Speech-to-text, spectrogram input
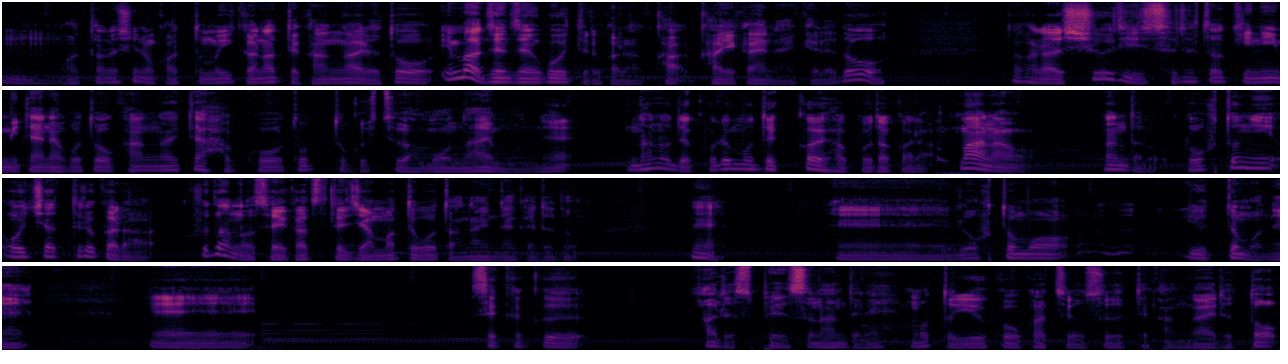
うん、新しいの買ってもいいかなって考えると、今は全然動いてるから買い替えないけれど、だから修理する時にみたいなことを考えて箱を取っとく必要はもうないもんねなのでこれもでっかい箱だからまああのなんだろうロフトに置いちゃってるから普段の生活で邪魔ってことはないんだけれどねえーロフトも言ってもね、えーせっかくあるスペースなんでねもっと有効活用するって考えると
